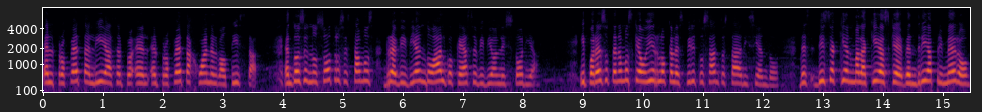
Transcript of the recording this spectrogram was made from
el profeta Elías, el, profeta Juan el Bautista. Entonces nosotros estamos reviviendo algo que ya se vivió en la historia. Y por eso tenemos que oír lo que el Espíritu Santo está diciendo. Dice aquí en Malaquías que vendría primero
